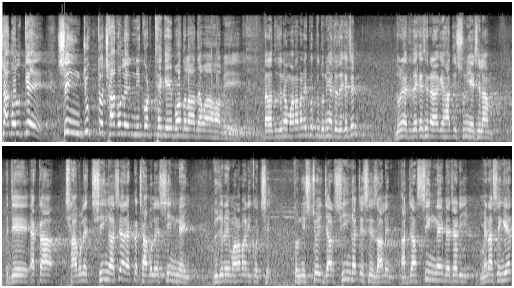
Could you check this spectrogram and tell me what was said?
ছাগলকে শিংযুক্ত ছাগলের নিকট থেকে বদলা দেওয়া হবে। তারা দুজনে মারামারি করতে দুনিয়াতে, দেখেছেন? দুনিয়াতে দেখেছেন, এর আগে হাদিস শুনিয়েছিলাম যে একটা ছাগলের শিং আছে আর একটা ছাগলের শিং নেই, দুজনেই মারামারি করছে। তো নিশ্চয়ই যার শিং আছে সে জালেম, আর যার শিং নেই বেচারি মেনা সিংয়ের,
